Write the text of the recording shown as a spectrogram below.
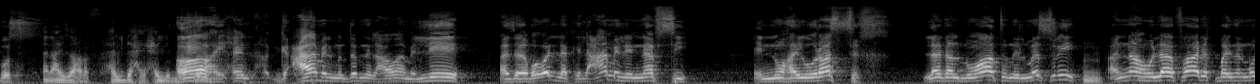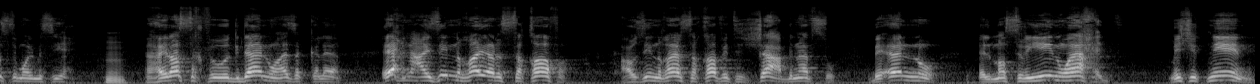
بص. أنا عايز أعرف هل ده هيحل مشكلة؟ آه هيحل. عامل من ضمن العوامل. ليه؟ أنا بقول لك العامل النفسي إنه هيرسخ لدى المواطن المصري أنه لا فارق بين المسلم والمسيحي. هيرسخ في وجدانه هذا الكلام. إحنا عايزين نغير الثقافة. عاوزين نغير ثقافة الشعب نفسه بأنه المصريين واحد مش اتنين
